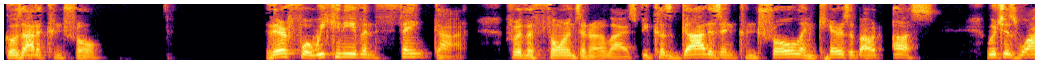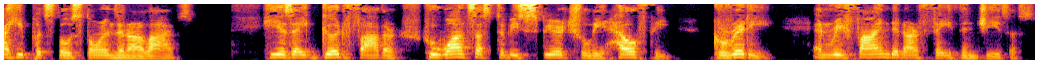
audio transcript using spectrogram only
goes out of control. Therefore, we can even thank God for the thorns in our lives because God is in control and cares about us, which is why he puts those thorns in our lives. He is a good father who wants us to be spiritually healthy, gritty, and refined in our faith in Jesus.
